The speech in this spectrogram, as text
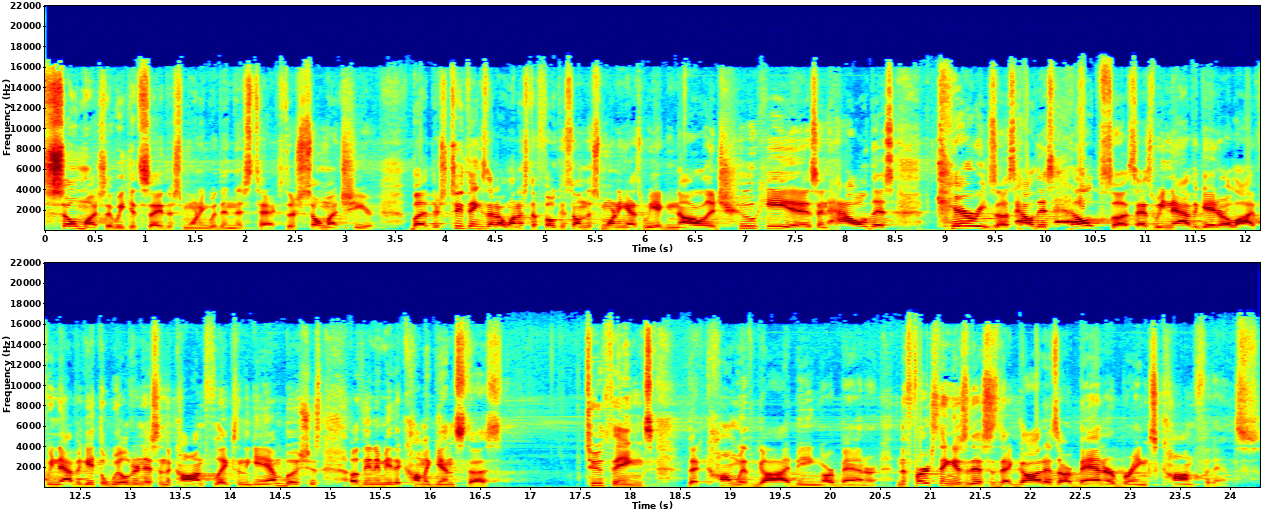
so much that we could say this morning within this text. There's so much here. But there's two things that I want us to focus on this morning as we acknowledge who He is and how this carries us, how this helps us as we navigate our life. We navigate the wilderness and the conflicts and the ambushes of the enemy that come against us. Two things that come with God being our banner. And the first thing is this is that God as our banner brings confidence.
